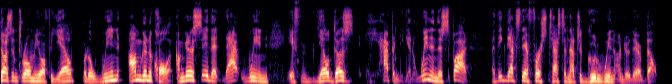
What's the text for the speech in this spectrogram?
doesn't throw me off of Yale, but a win, I'm going to call it. I'm going to say that that win, if Yale does happen to get a win in this spot, I think that's their first test, and that's a good win under their belt.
